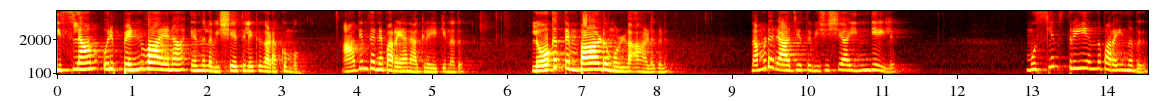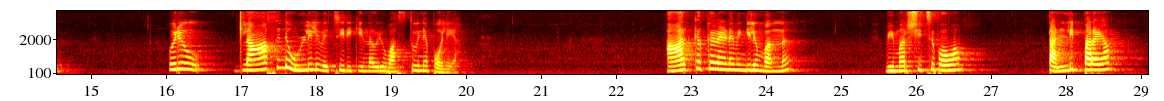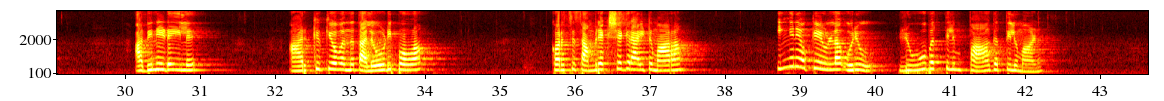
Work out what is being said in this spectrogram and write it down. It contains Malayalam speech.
ഇസ്ലാം ഒരു പെൺവായന എന്നുള്ള വിഷയത്തിലേക്ക് കടക്കുമ്പോൾ ആദ്യം തന്നെ പറയാൻ ആഗ്രഹിക്കുന്നത് ലോകത്തെമ്പാടുമുള്ള ആളുകൾ നമ്മുടെ രാജ്യത്ത് വിശിഷ്യ ഇന്ത്യയിൽ മുസ്ലിം സ്ത്രീ എന്ന് പറയുന്നത് ഒരു ഗ്ലാസിന്റെ ഉള്ളിൽ വെച്ചിരിക്കുന്ന ഒരു വസ്തുവിനെ പോലെയാണ് ആർക്കൊക്കെ വേണമെങ്കിലും വന്ന് വിമർശിച്ചു പോവാം തള്ളിപ്പറയാം അതിനിടയിൽ ആർക്കൊക്കെയോ വന്ന് തലോടി പോവാം. കുറച്ച് സംരക്ഷകരായിട്ട് മാറാം. ഇങ്ങനെയൊക്കെയുള്ള ഒരു രൂപത്തിലും പാകത്തിലുമാണ്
